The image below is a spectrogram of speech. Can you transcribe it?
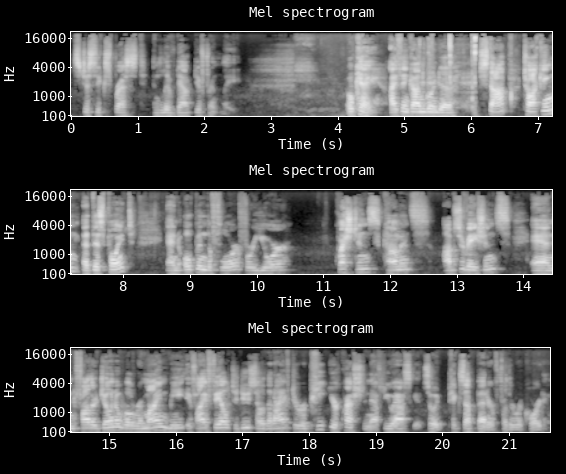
It's just expressed and lived out differently. Okay, I think I'm going to stop talking at this point and open the floor for your questions, comments, observations. And Father Jonah will remind me if I fail to do so that I have to repeat your question after you ask it so it picks up better for the recording.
